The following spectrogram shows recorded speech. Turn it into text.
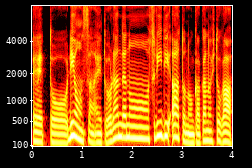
えっ、ー、とリオンさん、えーと、オランダの 3D アートの画家の人が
